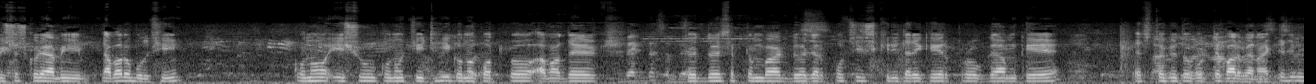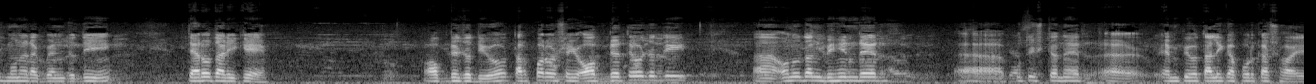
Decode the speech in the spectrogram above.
বিশেষ করে আমি আবারও বলছি, কোনো ইস্যু কোনো চিঠি, কোনো পত্র আমাদের চোদ্দোই সেপ্টেম্বর দু হাজার পঁচিশ খ্রি তারিখের প্রোগ্রামকে স্থগিত করতে পারবে না। একটা জিনিস মনে রাখবেন, যদি তেরো তারিখে অফ ডে যদিও, তারপরেও সেই অফ ডেতেও যদি অনুদানবিহীনদের প্রতিষ্ঠানের এমপিও তালিকা প্রকাশ হয়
